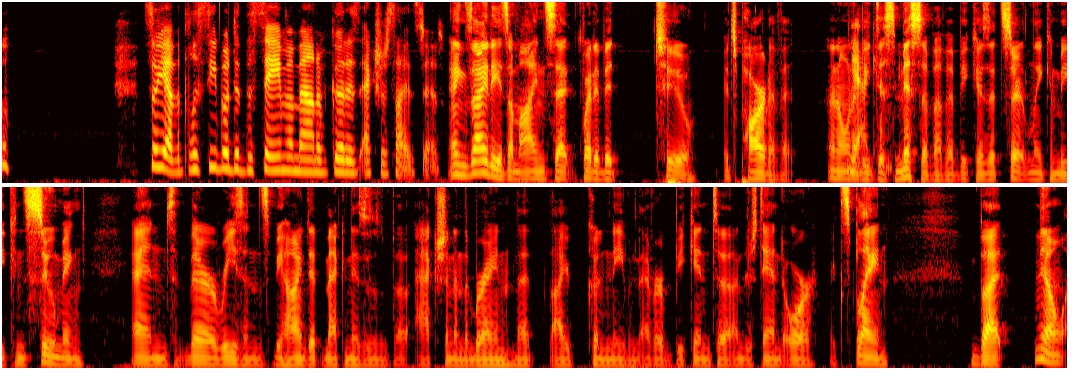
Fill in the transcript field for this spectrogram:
so yeah, the placebo did the same amount of good as exercise did. Anxiety is a mindset quite a bit too. It's part of it. I don't want Yeah, to be can be. dismissive of it because it certainly can be consuming and there are reasons behind it, mechanisms of action in the brain that I couldn't even ever begin to understand or explain. But, you know,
